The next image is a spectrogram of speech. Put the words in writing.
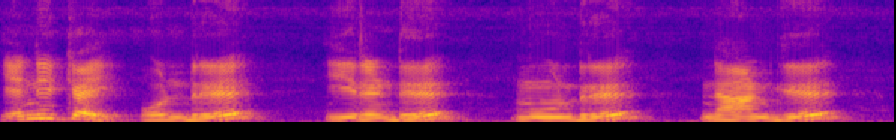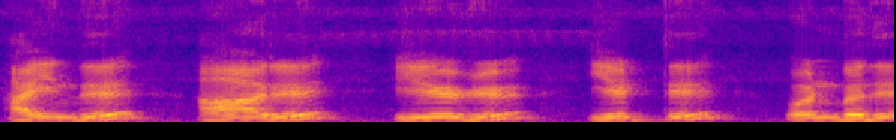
எண்ணிக்கை ஒன்று இரண்டு மூன்று நான்கு ஐந்து ஆறு ஏழு எட்டு ஒன்பது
